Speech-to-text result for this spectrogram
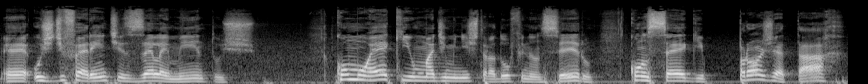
é, os diferentes elementos? Como é que um administrador financeiro consegue projetar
